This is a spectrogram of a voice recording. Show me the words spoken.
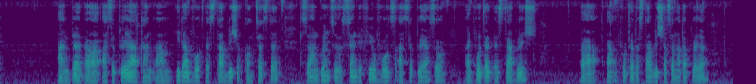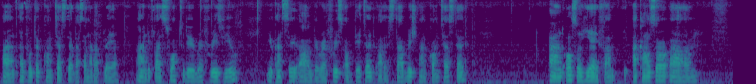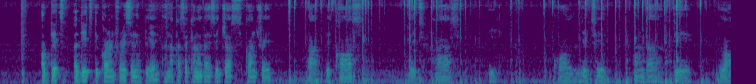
and then uh, as a player I can um, either vote established or contested. So I'm going to send a few votes as a player. So I voted established uh, I voted established as another player and I voted contested as another player. And if I swap to the referees view you can see um, the referees updated uh, established and contested. And also here if I'm I can also um, update edit the current reason in play. And I said Canada is a just country uh, because it has equality under the law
